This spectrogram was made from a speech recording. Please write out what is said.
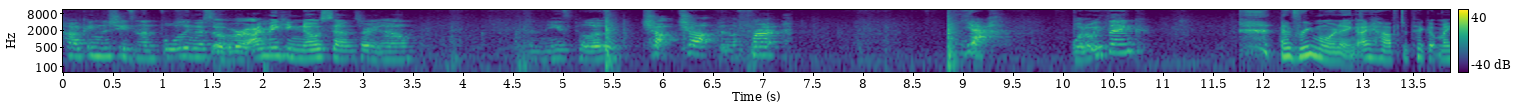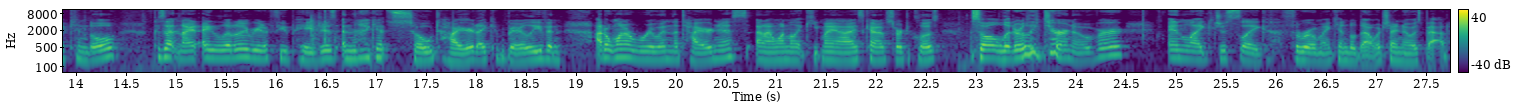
tucking the sheets and then folding this over. I'm making no sense right now. And these pillows chop chop in the front. Yeah. What do we think? Every morning I have to pick up my Kindle because at night I literally read a few pages and then I get so tired I can barely even I don't want to ruin the tiredness and I want to like keep my eyes kind of start to close so I'll literally turn over and like just like throw my Kindle down which I know is bad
